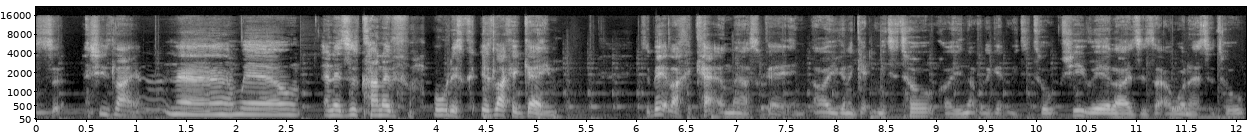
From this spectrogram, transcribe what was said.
So she's like, nah, well, and it's just kind of all this, it's like a game. It's a bit like a cat and mouse game. Are you going to get me to talk? Are you not going to get me to talk? She realizes that I want her to talk.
